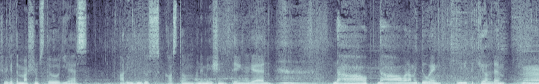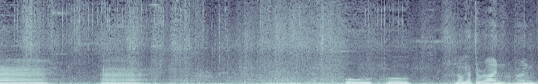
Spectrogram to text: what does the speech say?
Should I get the mushrooms too? Yes. How do you do this custom animation thing again? No! No! What am I doing? We need to kill them. Ooh! Ooh! No, we have to run! Run,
